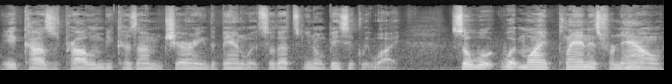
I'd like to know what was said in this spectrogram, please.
it causes problem because I'm sharing the bandwidth. So that's you know basically why. So what what my plan is for now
